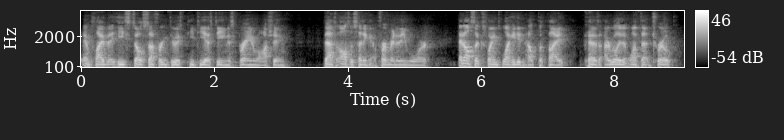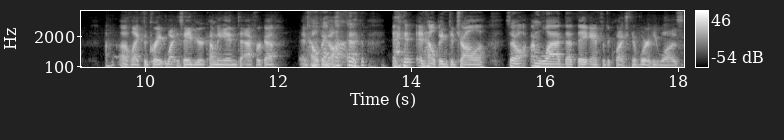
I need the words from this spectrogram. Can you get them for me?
implied that he's still suffering through his PTSD and his brainwashing. That's also setting up for Infinity War. It also explains why he didn't help the fight because I really didn't want that trope of like the great white savior coming into Africa and helping off and helping T'Challa. So I'm glad that they answered the question of where he was.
